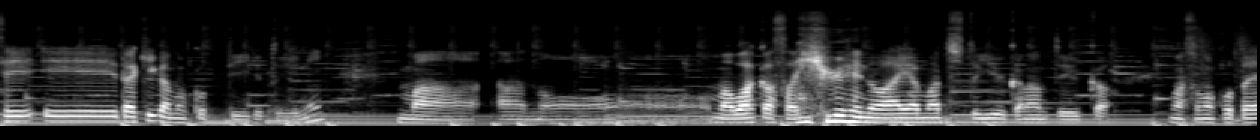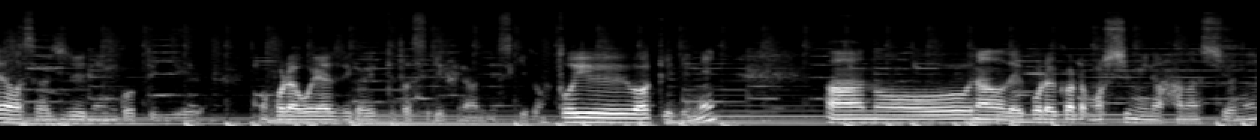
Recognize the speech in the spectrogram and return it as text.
精鋭だけが残っているというね、まあ、あのー、まあ、若さゆえの過ちというか、なんというか、まあ、その答え合わせは10年後という、まあ、これは親父が言ってたセリフなんですけど、というわけでね、あのー、なので、これからも趣味の話をね、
